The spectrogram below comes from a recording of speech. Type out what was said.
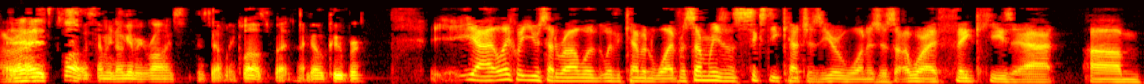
All right. It's close. I mean, don't get me wrong, it's, it's definitely close, but I go Cooper. Yeah, I like what you said, Ron, with, with Kevin White. For some reason, 60 catches year one is just where I think he's at. Um,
